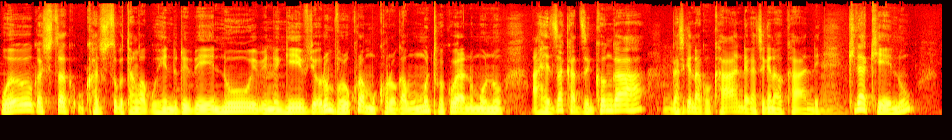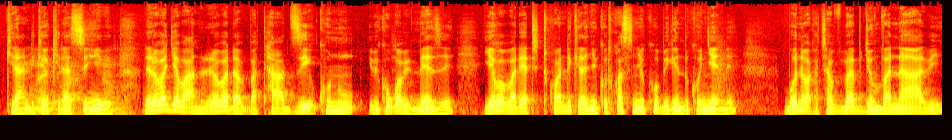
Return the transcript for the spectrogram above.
wewe ukacuza gutangwa guhindura ibintu ibintu nk'ivyo. Urumva uriko uramukoroga mu mutwe kubera n'umuntu aheza akazi ko ngaha agacigena ako kandi agacigena ako kandi. Kiriya kintu kirandikeho kirasinye rero bajya abantu rero batazi ukuntu ibikorwa bimeze iyo babariye ati twandikiranye ko twasinye ko bigenda uko nyene bone bakaca babyumva nabi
